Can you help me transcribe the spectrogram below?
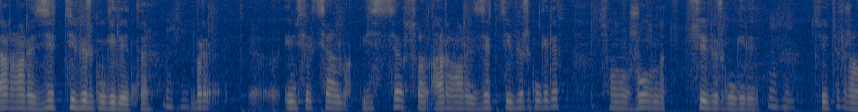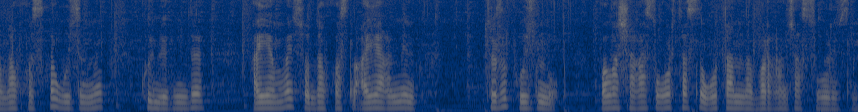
әрі қарай зерттей бергім келеді. Бір ә, инфекцияны естісең соны әрі қарай зерттей бергім келеді соның жолына түсе бергім келеді. Сөйтіп жаңа науқасқа өзіңнің көмегіңді аямай сол науқастың аяғымен тұрып өзінің бала шағасының ортасына отанына барған жақсы көресің.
